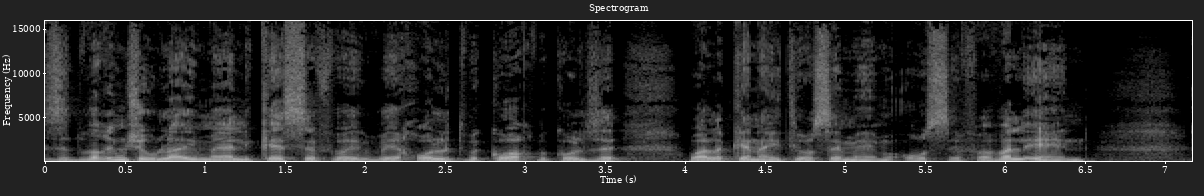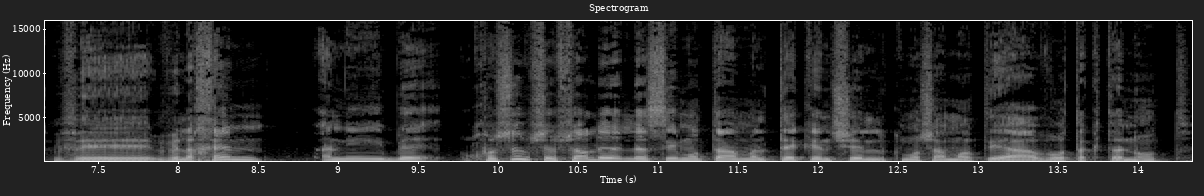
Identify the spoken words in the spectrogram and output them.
זה דברים שאולי אם היה לי כסף ויכולת וכוח וכל זה, וואלה, כן הייתי עושה מהם אוסף, אבל אין. ו, ולכן אני חושב שאפשר לשים אותם על תקן של, כמו שאמרתי, האהבות הקטנות.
